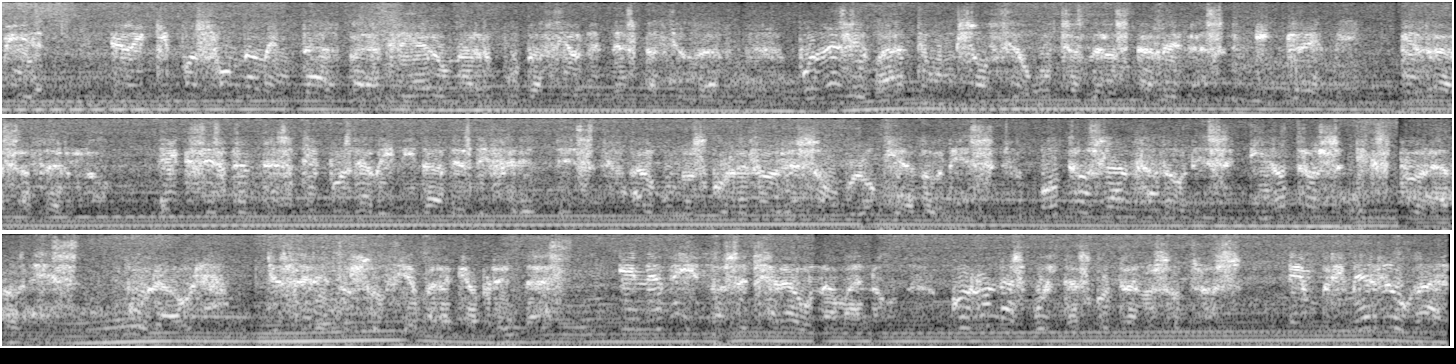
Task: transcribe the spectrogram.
Bien, el equipo es fundamental para crear una reputación en esta ciudad. Puedes llevarte un socio a muchas de las carreras y créeme, querrás Existen tres tipos de habilidades diferentes. Algunos corredores son bloqueadores, otros lanzadores y otros exploradores. Por ahora, yo seré tu socia para que aprendas. Neville nos echará una mano. Corre unas vueltas contra nosotros. En primer lugar,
